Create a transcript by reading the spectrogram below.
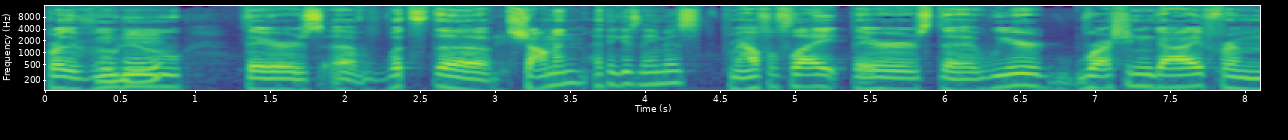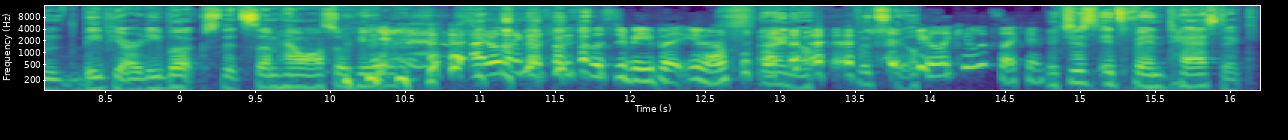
Brother Voodoo. Mm-hmm. There's uh, what's the shaman? I think his name is from Alpha Flight. There's the weird Russian guy from the BPRD books that's somehow also here. I don't think that's who it's supposed to be, but you know. I know, but still, you're like he looks like him. It's just it's fantastic.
